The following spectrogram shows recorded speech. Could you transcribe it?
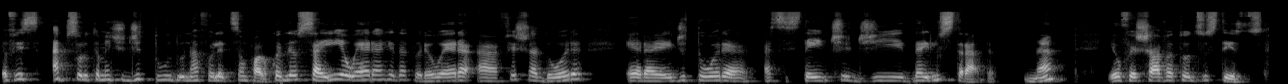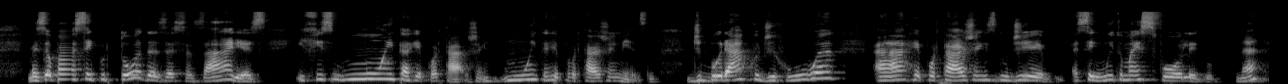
Eu fiz absolutamente de tudo na Folha de São Paulo. Quando eu saí, eu era a redatora, eu era a fechadora, era a editora assistente de, da Ilustrada, né? Eu fechava todos os textos. Mas eu passei por todas essas áreas e fiz muita reportagem, muita reportagem mesmo, de buraco de rua a reportagens de assim muito mais fôlego, né?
